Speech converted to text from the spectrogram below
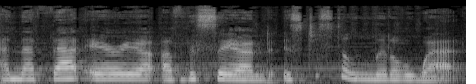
and that that area of the sand is just a little wet.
